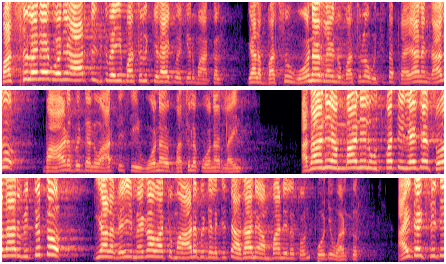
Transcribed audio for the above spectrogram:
బస్సులనే కొని ఆర్టీసీకి వెయ్యి బస్సులు కిరాయికి పెట్టారు మా అక్కలు. ఇవాళ బస్సు ఓనర్లైన్ బస్సులో ఉచిత ప్రయాణం కాదు మా ఆడబిడ్డలు ఆర్టీసీ ఓనర్ బస్సులకు ఓనర్లైన్ అదానీ అదాని అంబానీలు ఉత్పత్తి చేసే సోలార్ విద్యుత్తు ఇవాళ వెయ్యి మెగావాట్లు మా ఆడబిడ్డలకి ఇస్తే అదాని అంబానీలతో పోటీ పడుతున్నారు హైటెక్ సిటీ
